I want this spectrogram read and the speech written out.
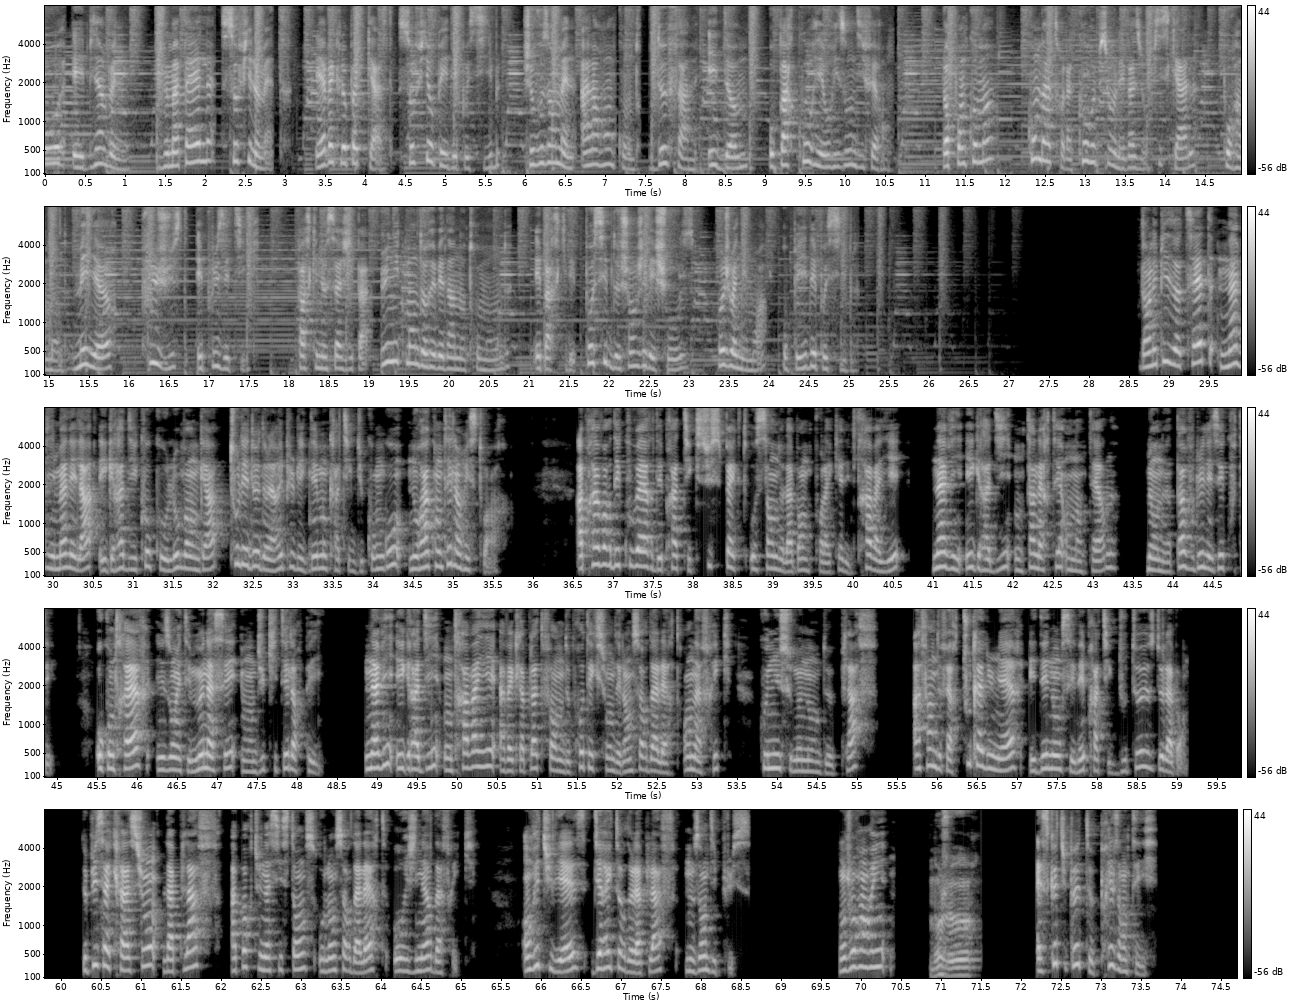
Bonjour et bienvenue. Je m'appelle Sophie Lemaître et avec le podcast Sophie au pays des possibles, je vous emmène à la rencontre de femmes et d'hommes au parcours et horizons différents. Leur point commun Combattre la corruption et l'évasion fiscale pour un monde meilleur, plus juste et plus éthique. Parce qu'il ne s'agit pas uniquement de rêver d'un autre monde, et parce qu'il est possible de changer les choses, rejoignez-moi au pays des possibles. Dans l'épisode 7, Navi Malela et Grady Koko Lobanga, tous les deux de la République démocratique du Congo, nous racontaient leur histoire. Après avoir découvert des pratiques suspectes au sein de la banque pour laquelle ils travaillaient, Navi et Grady ont alerté en interne, mais on n'a pas voulu les écouter. Au contraire, ils ont été menacés et ont dû quitter leur pays. Navi et Grady ont travaillé avec la plateforme de protection des lanceurs d'alerte en Afrique, connue sous le nom de PLAF, afin de faire toute la lumière et dénoncer les pratiques douteuses de la banque. Depuis sa création, la PLAF apporte une assistance aux lanceurs d'alerte originaires d'Afrique. Henri Tulliez, directeur de la PLAF, nous en dit plus. Bonjour Henri. Bonjour. Est-ce que tu peux te présenter?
